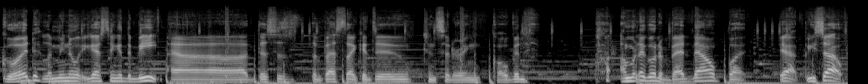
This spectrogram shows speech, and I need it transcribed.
good. Let me know what you guys think of the beat. Uh, this is the best I could do considering COVID. I'm gonna go to bed now, but yeah, peace out.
